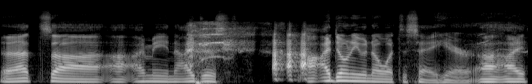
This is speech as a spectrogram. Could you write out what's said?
That's uh, I mean I just I don't even know what to say here. Uh, I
